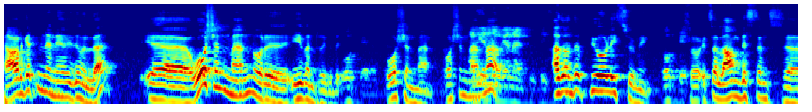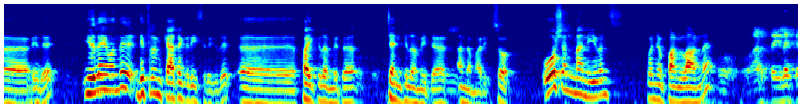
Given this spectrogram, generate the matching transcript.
டார்கெட்னு என்ன இதுவும் இல்லை. ஓஷன் மேன் ஒரு ஈவெண்ட் இருக்குது. ஓஷன் மேன் ஓஷன் மேன்னா? அது வந்து purely swimming Okay, so it's a long distance இது. இதுலேயும் வந்து டிஃப்ரெண்ட் கேட்டகரிஸ் இருக்குது. Five kilometre. Ten kilometre. அந்த மாதிரி. ஸோ ஓஷன் மேன் ஈவெண்ட்ஸ் கொஞ்சம் பண்ணலான்னு அடுத்த இலக்கு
